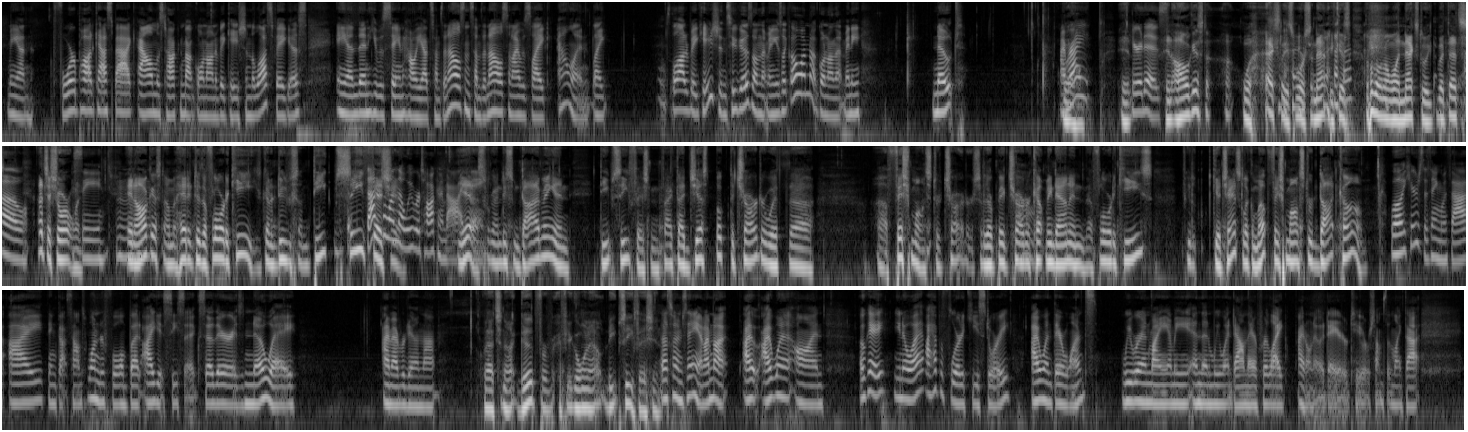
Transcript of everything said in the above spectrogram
man, four podcasts back, Alan was talking about going on a vacation to Las Vegas. And then he was saying how he had something else and something else. And I was like, Alan, like, it's a lot of vacations. Who goes on that many? He's like, oh, I'm not going on that many. Note, I'm Well, right. in- Here it is. In August, uh, well, actually, it's worse than that because I'm going on one next week. But that's oh, that's a short one. see. Mm, In August, I'm headed to the Florida Keys. Going to do some deep sea That's fishing. That's the one that we were talking about. I yes, think. we're going to do some diving and deep sea fishing. In fact, I just booked the charter with uh, uh, Fish Monster Charter. So they're a big charter Oh. company down in the Florida Keys. If you get a chance, to look them up, fishmonster.com. Well, here's the thing with that. I think that sounds wonderful, but I get seasick. So there is no way I'm ever doing that. That's not good for if you're going out deep sea fishing. That's what I'm saying. I'm not, I, I went on, okay, you know what? I have a Florida Key story. I went there once. We were in Miami and then we went down there for like, I don't know, a day or two or something like that.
